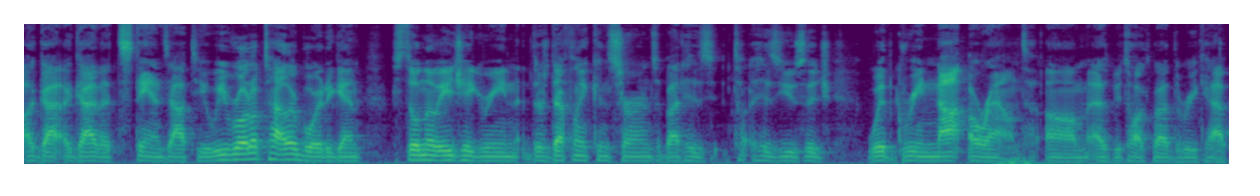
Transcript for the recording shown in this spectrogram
a guy, a guy that stands out to you. We wrote up Tyler Boyd again. Still no AJ Green. There's definitely concerns about his his usage with Green not around, um, as we talked about the recap.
